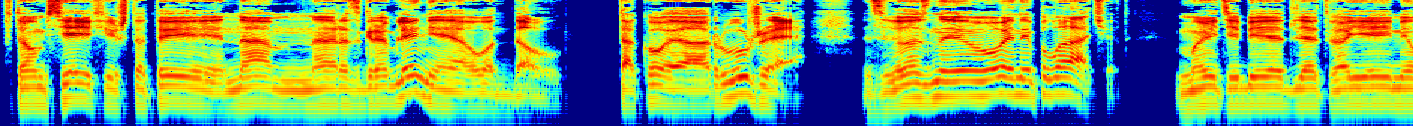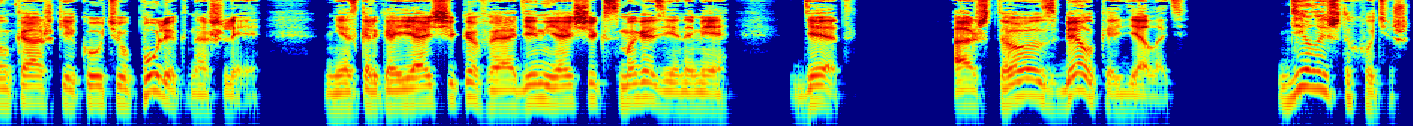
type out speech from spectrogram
В том сейфе, что ты нам на разграбление отдал. Такое оружие. Звездные войны плачут. Мы тебе для твоей мелкашки кучу пулек нашли, несколько ящиков и один ящик с магазинами. Дед, а что с белкой делать? Делай, что хочешь.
